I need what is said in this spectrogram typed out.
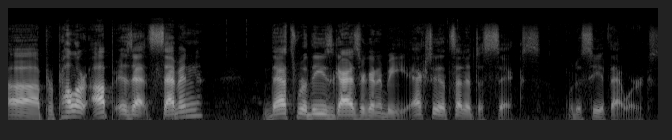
uh, propeller up is at 7, that's where these guys are going to be. Actually, let's set it to 6. We'll just see if that works.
